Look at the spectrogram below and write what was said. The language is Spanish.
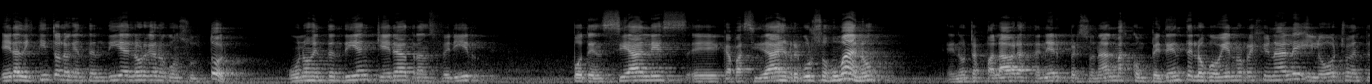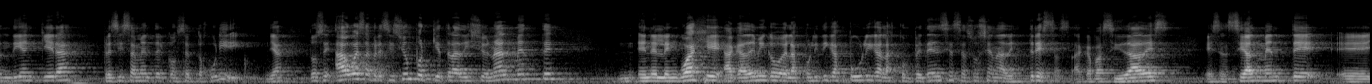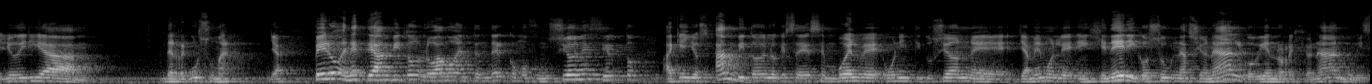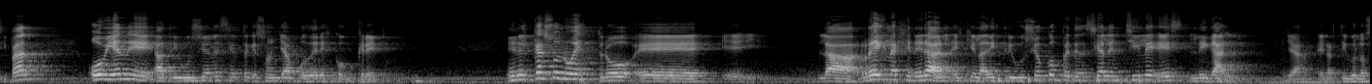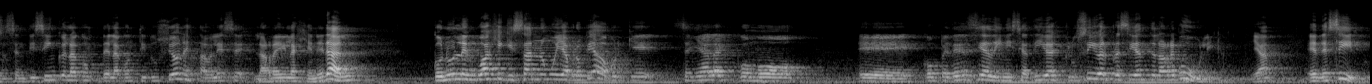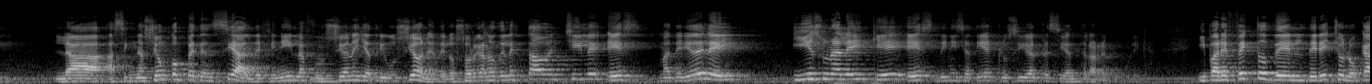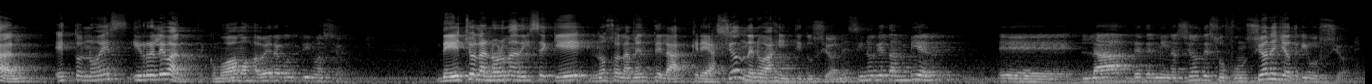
era distinto a lo que entendía el órgano consultor. Unos entendían que era transferir potenciales eh, capacidades en recursos humanos, en otras palabras, tener personal más competente en los gobiernos regionales y los otros entendían que era precisamente el concepto jurídico. ¿ya? Entonces, hago esa precisión porque tradicionalmente en el lenguaje académico de las políticas públicas las competencias se asocian a destrezas, a capacidades esencialmente, eh, yo diría, del recurso humano. Pero en este ámbito lo vamos a entender como funciones, ¿cierto? Aquellos ámbitos en los que se desenvuelve una institución, eh, llamémosle en genérico, subnacional, gobierno regional, municipal, o bien eh, atribuciones, ¿cierto?, que son ya poderes concretos. En el caso nuestro, la regla general es que la distribución competencial en Chile es legal. El artículo 65 de la, Constitución establece la regla general con un lenguaje quizás no muy apropiado porque señala como eh, competencia de iniciativa exclusiva el presidente de la República. ¿ya? Es decir, la asignación competencial, definir las funciones y atribuciones de los órganos del Estado en Chile es materia de ley y es una ley que es de iniciativa exclusiva del presidente de la República. Y para efectos del derecho local, esto no es irrelevante, como vamos a ver a continuación. De hecho, la norma dice que no solamente la creación de nuevas instituciones, sino que también eh, la determinación de sus funciones y atribuciones.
